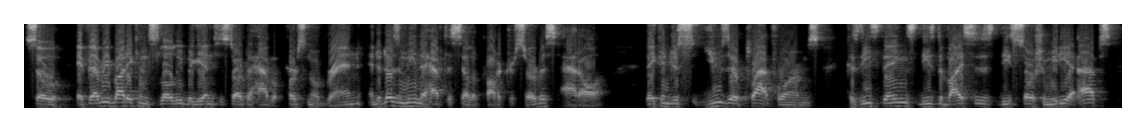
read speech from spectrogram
So if everybody can slowly begin to start to have a personal brand, and it doesn't mean they have to sell a product or service at all. They can just use their platforms because these things, these devices, these social media apps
